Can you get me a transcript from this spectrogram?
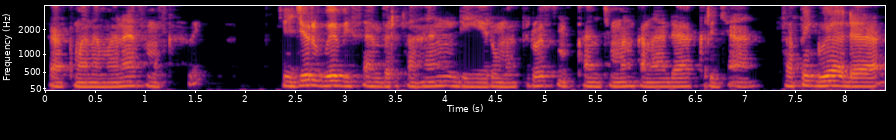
Gak ke mana-mana sama sekali. Jujur gue bisa bertahan di rumah terus bukan cuman karena ada kerjaan. Tapi gue ada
